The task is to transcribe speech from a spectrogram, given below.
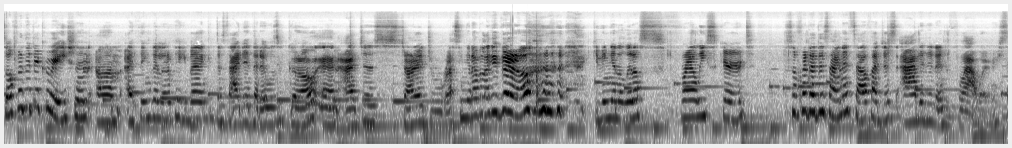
So for the decoration, um, I think the little piggy bank decided that it was a girl and I just started dressing it up like a girl, giving it a little frilly skirt. So for the design itself, I just added it in flowers.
